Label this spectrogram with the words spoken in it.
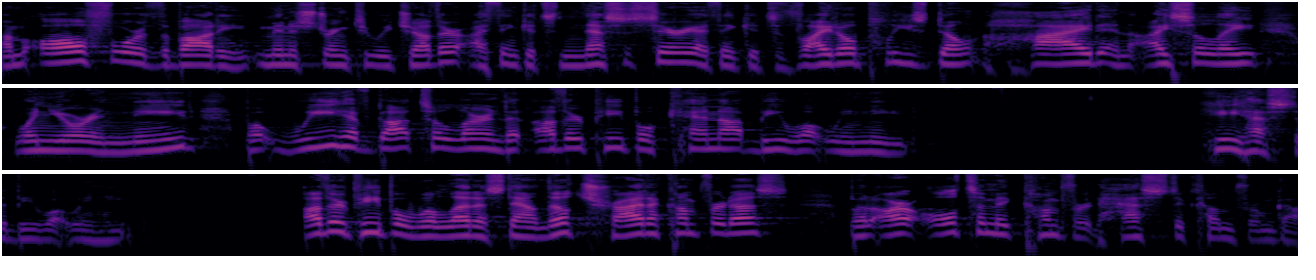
I'm all for the body ministering to each other. I think it's necessary. I think it's vital. Please don't hide and isolate when you're in need. But we have got to learn that other people cannot be what we need. He has to be what we need. Other people will let us down. They'll try to comfort us, but our ultimate comfort has to come from God.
